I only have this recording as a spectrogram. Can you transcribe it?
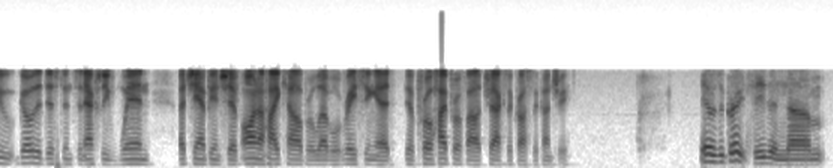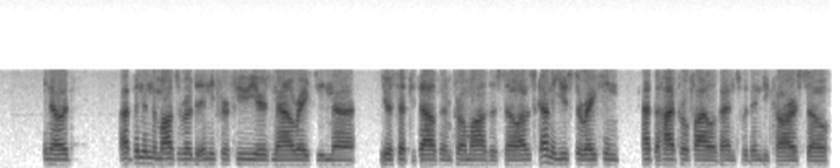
to go the distance and actually win a championship on a high caliber level, racing at you know, pro high profile tracks across the country? Yeah, it was a great season. Um, you know, it's, I've been in the Mazda Road to Indy for a few years now, racing uh, USF 2000 and Pro Mazda. So I was kind of used to racing at the high-profile events with IndyCar. So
